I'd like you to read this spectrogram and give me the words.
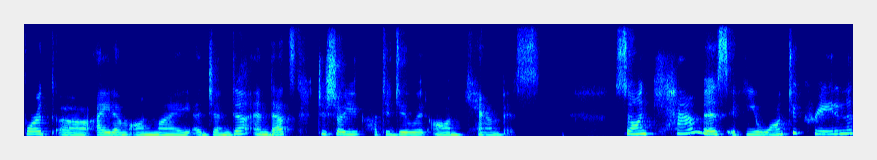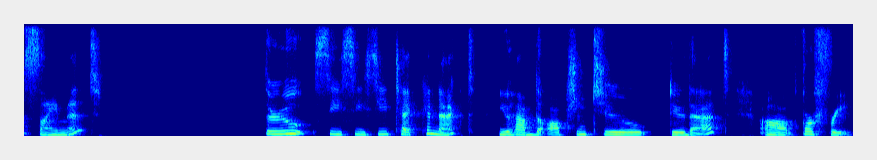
fourth uh, item on my agenda, and that's to show you how to do it on Canvas. So on Canvas, if you want to create an assignment through CCC Tech Connect, you have the option to do that uh, for free.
